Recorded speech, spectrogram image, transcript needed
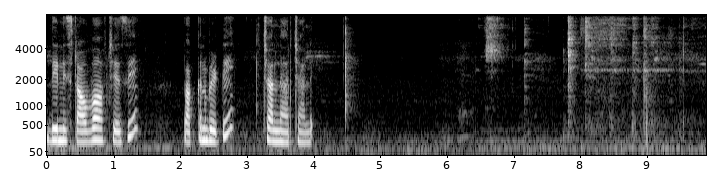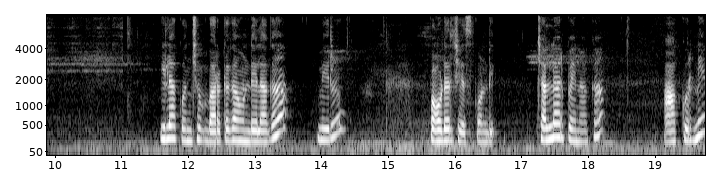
దీన్ని స్టవ్ ఆఫ్ చేసి పక్కన పెట్టి చల్లార్చాలి. ఇలా కొంచెం బరకగా ఉండేలాగా మీరు పౌడర్ చేసుకోండి. చల్లారిపోయినాక ఆకుకూరని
